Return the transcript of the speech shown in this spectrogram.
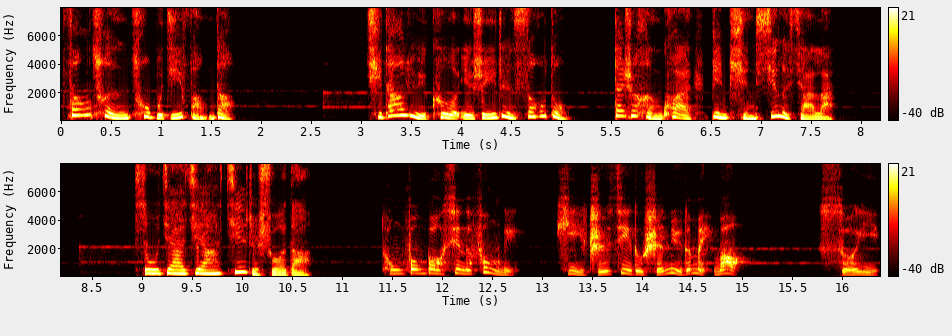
方寸猝不及防道：“其他旅客也是一阵骚动，但是很快便平息了下来。”苏佳佳接着说道：“通风报信的凤岭一直嫉妒神女的美貌，所以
